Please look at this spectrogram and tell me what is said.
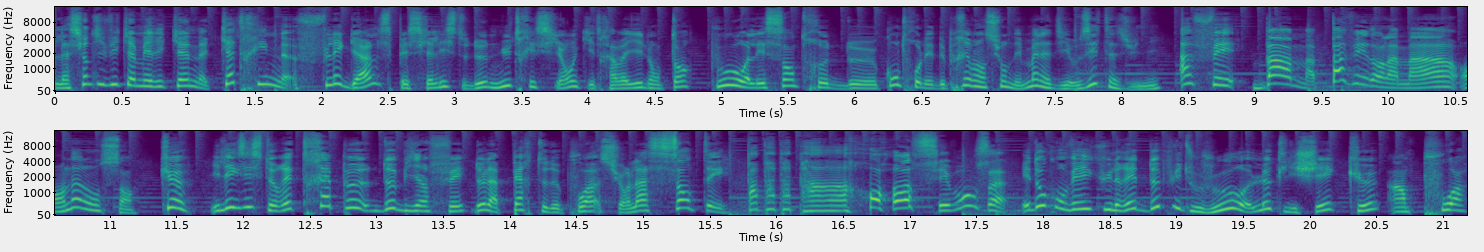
La scientifique américaine Catherine Flegal, spécialiste de nutrition qui travaillait longtemps pour les centres de contrôle et de prévention des maladies aux États-Unis, a fait bam pavé dans la mare en annonçant que il existerait très peu de bienfaits de la perte de poids sur la santé. Papa papa, oh, oh, c'est bon ça. Et donc on véhiculerait depuis toujours le cliché que un poids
